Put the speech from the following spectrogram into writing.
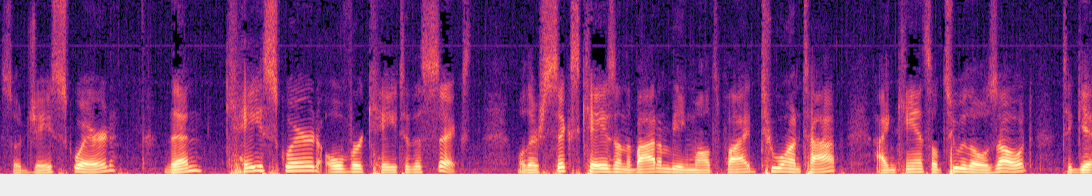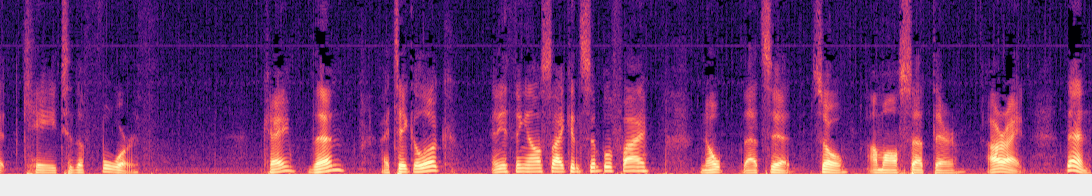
so j squared, then k squared over k to the sixth. Well there's six k's on the bottom being multiplied, two on top, I can cancel two of those out to get k to the fourth. Okay, then I take a look, anything else I can simplify? Nope, that's it. So I'm all set there. Alright, then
